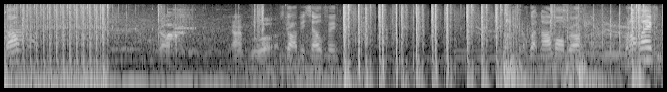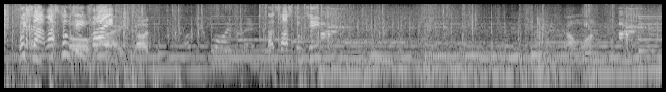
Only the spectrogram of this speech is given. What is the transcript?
Down. Shot. Can't blow up. He's got to be selfing. I've got no more, bro. One up left. Push that. Last two Oh teams, my fight. god. That's last two teams. Down one.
